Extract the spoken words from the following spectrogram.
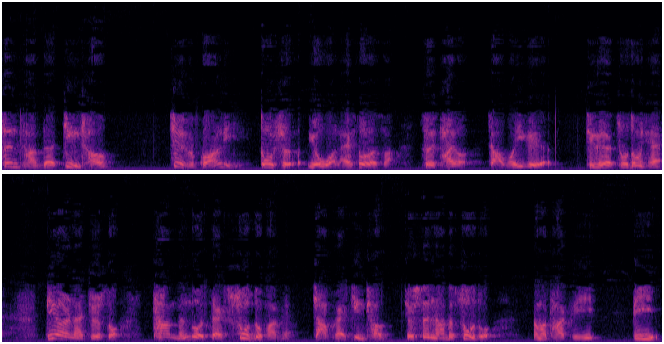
生产的进程，这个管理都是由我来说了算，所以他要掌握一个这个主动权。第二呢，就是说他能够在速度方面加快进程，就生产的速度，那么它可以比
